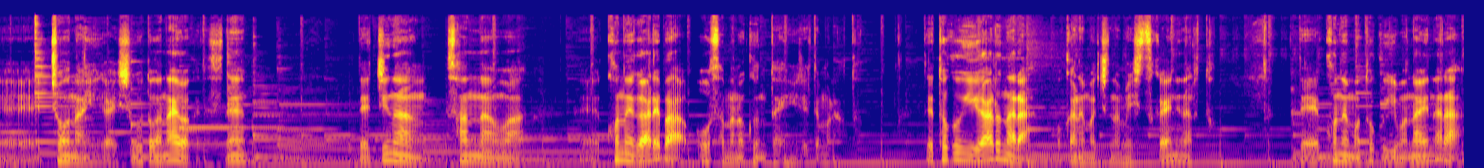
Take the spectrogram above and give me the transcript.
えー、長男以外仕事がないわけですね。で、次男、三男は、えー、コネがあれば王様の軍隊に入れてもらうと。で、特技があるならお金持ちの召使いになると。で、コネも特技もないなら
